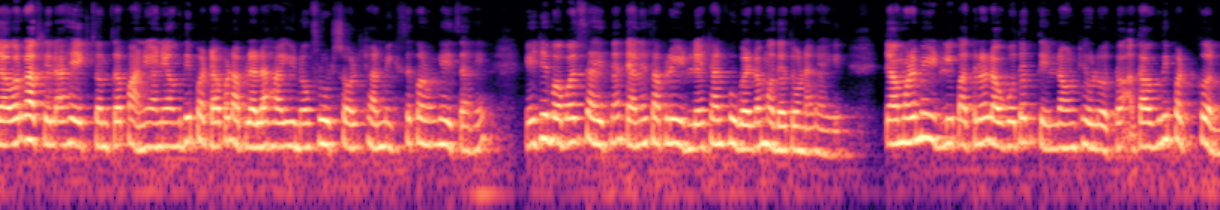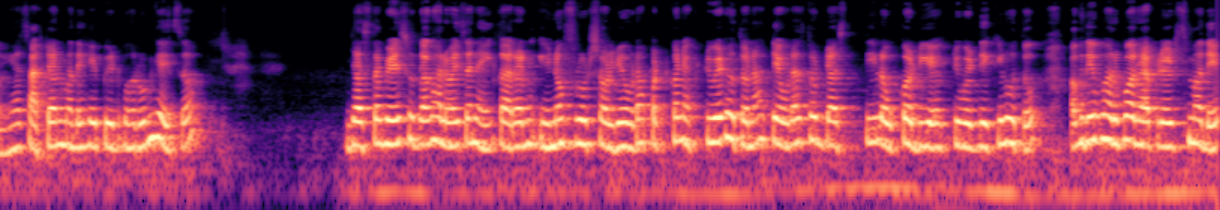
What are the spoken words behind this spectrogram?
त्यावर घातलेला आहे एक चमचा पाणी आणि अगदी पटापट आपल्याला हा इनो फ्रूट सॉल्ट छान मिक्स करून घ्यायचा आहे. हे जे बबल्स आहेत ना त्यानेच आपल्या इडल्या छान फुगायला मदत होणार आहे. त्यामुळे मी इडली पात्र अगोदर तेल लावून ठेवलं होतं. आता अगदी पटकन ह्या साच्यांमध्ये हे पीठ भरून घ्यायचं. जास्त वेळसुद्धा घालवायचा नाही. कारण इनो फ्रूट सॉल्ट जेवढा पटकन ॲक्टिवेट होतो ना तेवढाच तो जास्ती लवकर डिॲक्टिवेट देखील होतो. अगदी भरभर ह्या प्लेट्समध्ये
